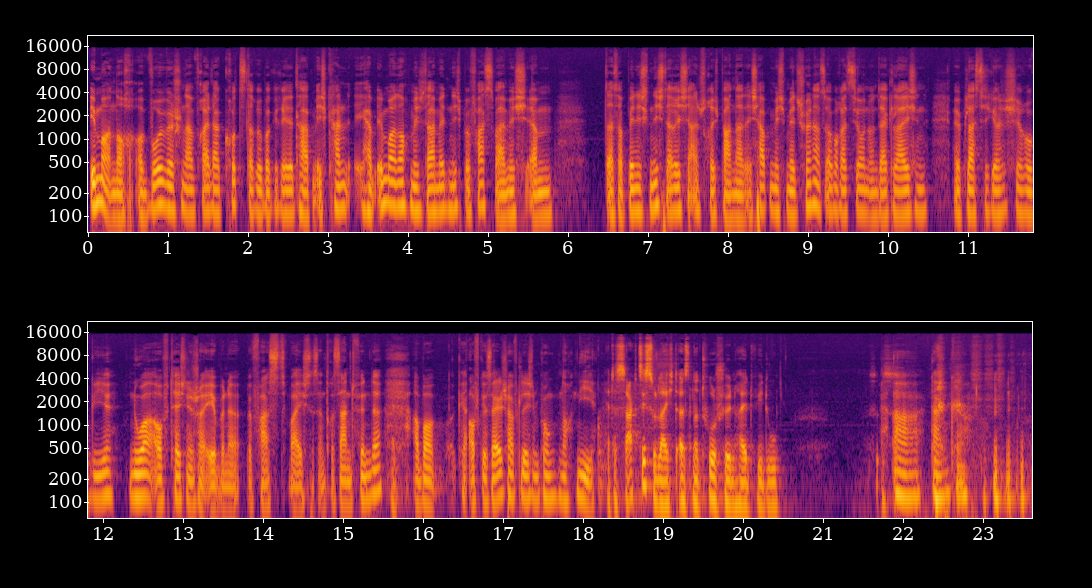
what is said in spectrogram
immer noch, obwohl wir schon am Freitag kurz darüber geredet haben, ich kann, ich habe immer noch mich damit nicht befasst, weil mich, ähm, deshalb bin ich nicht der richtige Ansprechpartner. Ich habe mich mit Schönheitsoperationen und dergleichen, mit plastischer Chirurgie nur auf technischer Ebene befasst, weil ich das interessant finde, aber auf gesellschaftlichen Punkten noch nie. Ja, das sagt sich so leicht als Naturschönheit wie du. Ah, danke.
